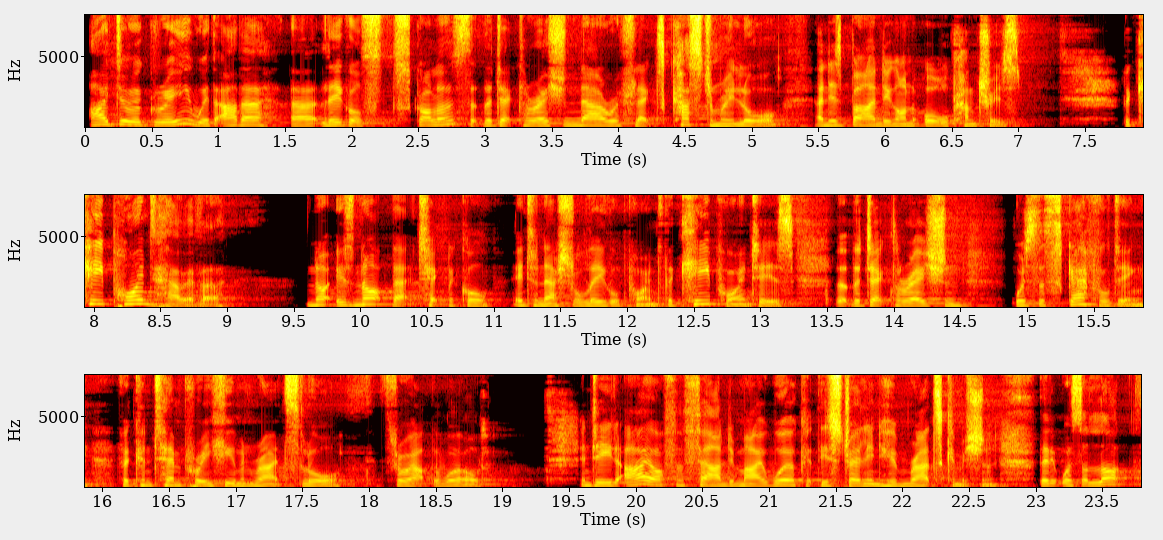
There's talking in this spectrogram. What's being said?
I do agree with other uh, legal scholars that the Declaration now reflects customary law and is binding on all countries. The key point, however, not, is not that technical international legal point. The key point is that the Declaration was the scaffolding for contemporary human rights law throughout the world. Indeed, I often found in my work at the Australian Human Rights Commission that it was a lot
